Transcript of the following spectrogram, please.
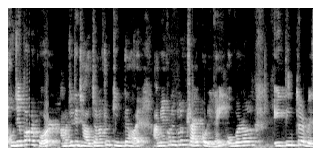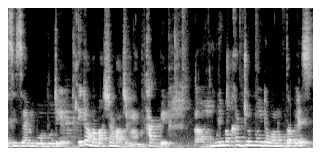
খুঁজে পাওয়ার পর আমার যদি ঝাল চানাচুর কিনতে হয়, আমি এখন এগুলো ট্রাই করি নাই। ওভারঅল এই তিনটার বেসিসে আমি বলব যে এটা আমার বাসায় মাঝে থাকবে। মুড়ি মাখার জন্য এটা ওয়ান অফ দ্য বেস্ট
